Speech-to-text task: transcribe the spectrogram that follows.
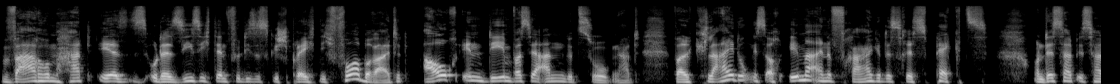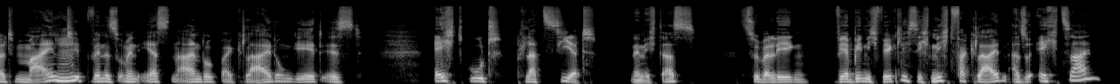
warum hat er oder sie sich denn für dieses Gespräch nicht vorbereitet? Auch in dem, was er angezogen hat. Weil Kleidung ist auch immer eine Frage des Respekts. Und deshalb ist halt mein mhm. Tipp, wenn es um den ersten Eindruck bei Kleidung Entwicklung geht, ist echt gut platziert, nenne ich das, zu überlegen, wer bin ich wirklich, sich nicht verkleiden, also echt sein,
